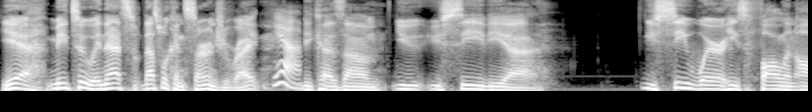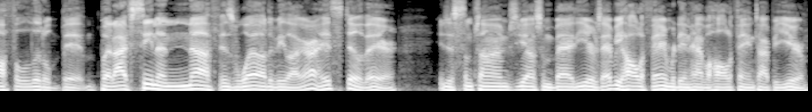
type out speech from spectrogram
Yeah, me too. And that's that's what concerns you, right? Yeah. Because um you you see the uh you see where he's fallen off a little bit, but I've seen enough as well to be like, all right, it's still there. It just sometimes you have some bad years. Every Hall of Famer didn't have a Hall of Fame type of year.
